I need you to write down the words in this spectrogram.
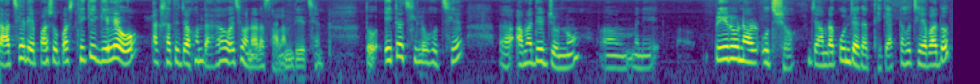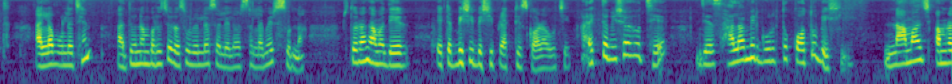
গাছের এপাশ ওপাশ থেকে গেলেও একসাথে যখন দেখা হয়েছে ওনারা সালাম দিয়েছেন। তো এটা ছিল হচ্ছে আমাদের জন্য মানে প্রেরণার উৎস যে আমরা কোন জায়গার থেকে। একটা হচ্ছে এবাদত আল্লাহ বলেছেন আর দুই নম্বর হচ্ছে রসুল্লাহ সাল্লা সাল্লামের সুন্না সুতরাং আমাদের এটা বেশি বেশি প্র্যাকটিস করা উচিত। আরেকটা বিষয় হচ্ছে যে সালামের গুরুত্ব কত বেশি? নামাজ আমরা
